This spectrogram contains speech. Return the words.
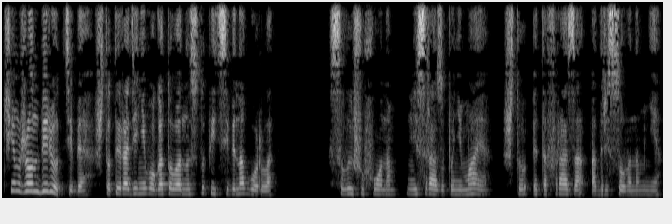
Чем же он берет тебя, что ты ради него готова наступить себе на горло? Слышу фоном, не сразу понимая, что эта фраза адресована мне.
